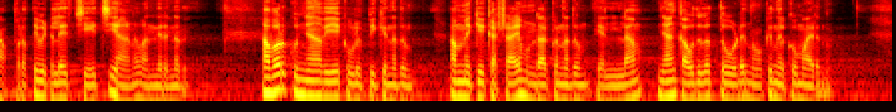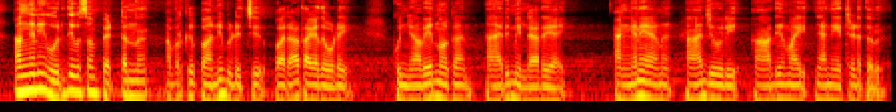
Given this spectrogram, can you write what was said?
അപ്പുറത്തെ വീട്ടിലെ ചേച്ചിയാണ് വന്നിരുന്നത്. അവർ കുഞ്ഞാവയെ കുളിപ്പിക്കുന്നതും അമ്മയ്ക്ക് കഷായം ഉണ്ടാക്കുന്നതും എല്ലാം ഞാൻ കൗതുകത്തോടെ നോക്കി നിൽക്കുമായിരുന്നു. അങ്ങനെ ഒരു ദിവസം പെട്ടെന്ന് അവർക്ക് പനി പിടിച്ച് വരാതായതോടെ കുഞ്ഞാവയെ നോക്കാൻ ആരുമില്ലാതെയായി. അങ്ങനെയാണ് ആ ജോലി ആദ്യമായി ഞാൻ ഏറ്റെടുത്തത്.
